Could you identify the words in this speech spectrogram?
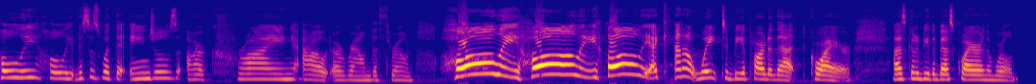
Holy, holy. This is what the angels are crying out around the throne. Holy, holy, holy. I cannot wait to be a part of that choir. That's going to be the best choir in the world.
